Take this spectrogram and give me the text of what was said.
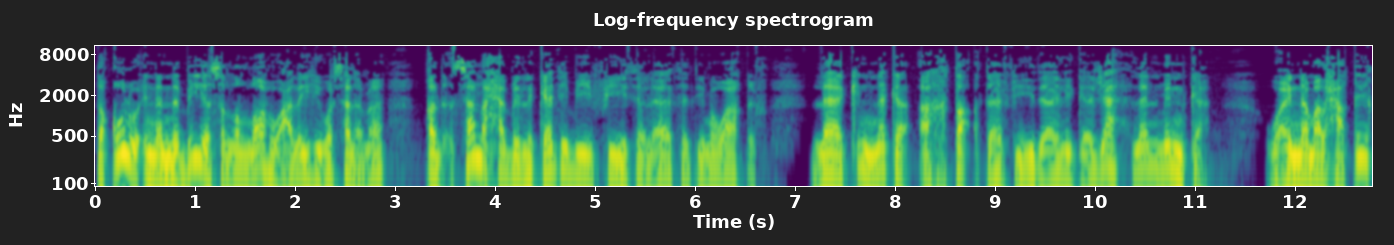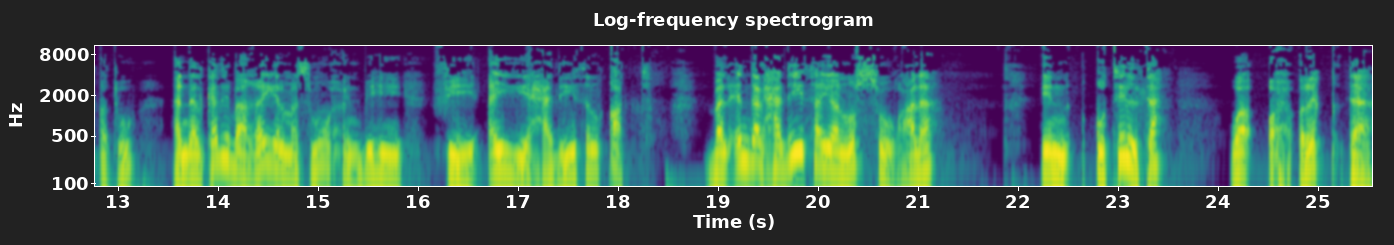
تقول إن النبي صلى الله عليه وسلم قد سمح بالكذب في ثلاثة مواقف لكنك أخطأت في ذلك جهلا منك وإنما الحقيقة أن الكذب غير مسموح به في أي حديث قط. بل إن الحديث ينص على إن قتلت وأحرقت.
